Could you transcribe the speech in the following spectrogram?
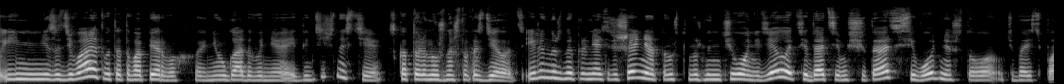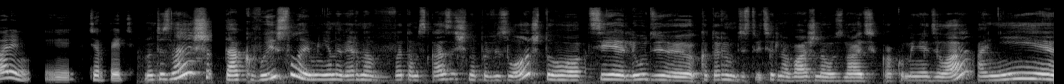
и не задевает вот это, во-первых, неугадывание идентичности, с которой нужно что-то сделать. Или нужно принять решение о том, что нужно ничего не делать и дать им считать сегодня, что у тебя есть парень, и терпеть. Ну, ты знаешь, так вышло, и мне, наверное, в этом сказочно повезло, что те люди, которым действительно важно узнать, как у меня дела, они,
